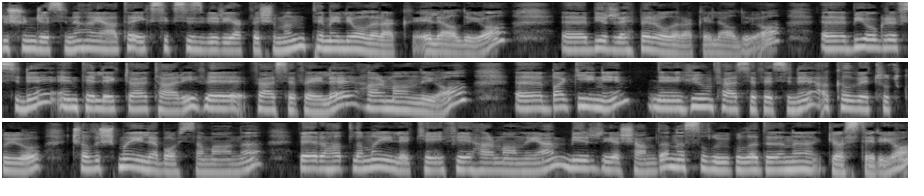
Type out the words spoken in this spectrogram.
düşüncesini hayata eksiksiz bir yaklaşımın temeli olarak ele alıyor. E, bir rehber olarak ele alıyor. E, biyografisini entelektüel tarih ve felsefeyle harmanlıyor. Baggini Hume felsefesini akıl ve tutkuyu, çalışma ile boş zamanı ve rahatlama ile keyfi harmanlayan bir yaşamda nasıl uyguladığını gösteriyor.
